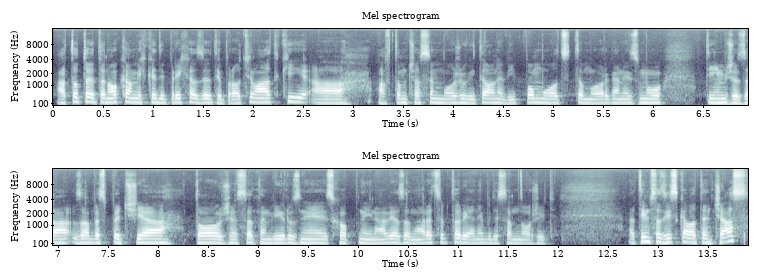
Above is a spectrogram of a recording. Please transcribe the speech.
A toto je ten okamih, kedy prichádzajú tie protilátky a, a v tom čase môžu vitálne vypomôcť tomu organizmu tým, že za, zabezpečia to, že sa ten vírus nie je schopný naviazať na receptory a nebude sa množiť. A tým sa získava ten čas,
